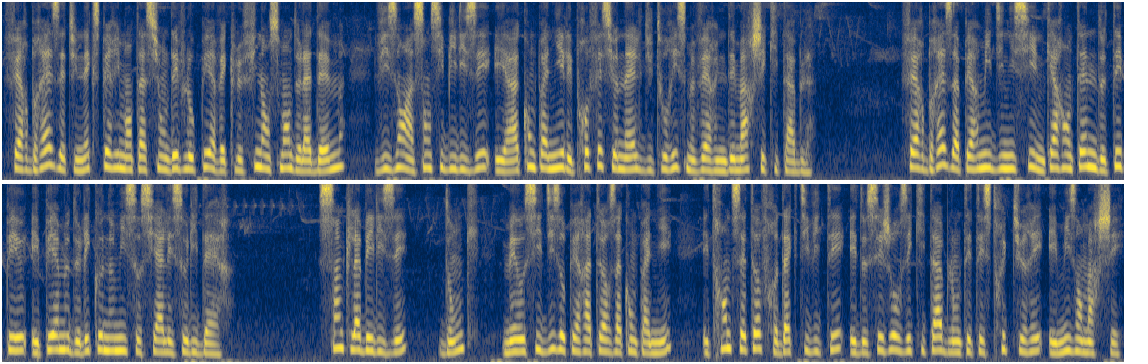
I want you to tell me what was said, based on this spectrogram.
Fairbraise est une expérimentation développée avec le financement de l'ADEME, visant à sensibiliser et à accompagner les professionnels du tourisme vers une démarche équitable. Fairbraise a permis d'initier une quarantaine de TPE et PME de l'économie sociale et solidaire. Cinq labellisés, donc, mais aussi 10 opérateurs accompagnés, et 37 offres d'activités et de séjours équitables ont été structurées et mises en marché.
